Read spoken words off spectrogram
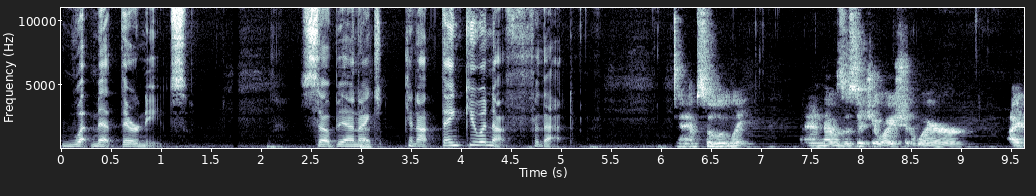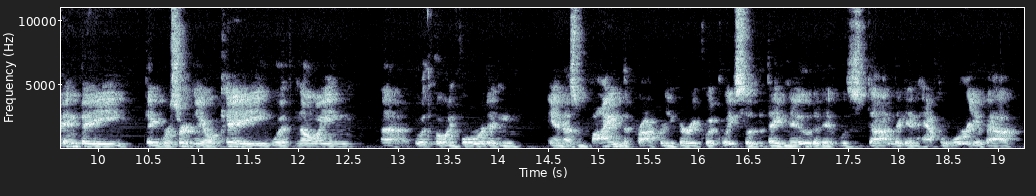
what met their needs. So Ben, That's- I cannot thank you enough for that. Absolutely, and that was a situation where I think they they were certainly okay with knowing uh, with going forward and and us buying the property very quickly so that they knew that it was done. They didn't have to worry about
